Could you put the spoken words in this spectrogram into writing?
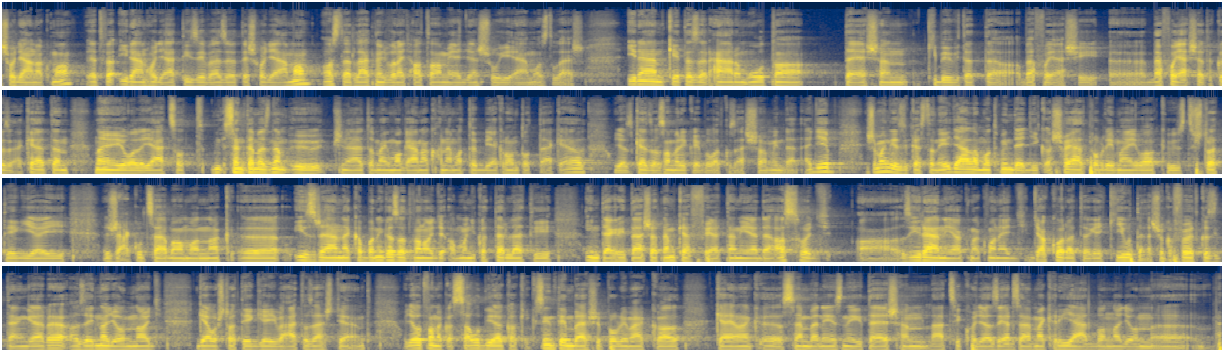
és hogy állnak ma, illetve Irán hogy állt 10 évvel ezelőtt, és hogy áll ma, azt lehet látni, hogy van egy hatalmi egyensúlyi elmozdulás. Irán 2003 óta teljesen kibővítette a befolyási, befolyását a közel-keleten, nagyon jól játszott. Szerintem ez nem ő csinálta meg magának, hanem a többiek rontották el, ugye az kezdve az amerikai beavatkozással minden egyéb, és ha megnézzük ezt a négy államot, mindegyik a saját problémáival küzd, stratégiai zsákutcában vannak. Izraelnek abban igazad van, hogy mondjuk a területi integritását nem kell féltenie, de az, hogy az irániaknak van egy gyakorlatilag egy kijutásuk a földközi tengerre, az egy nagyon nagy geostratégiai változást jelent. Ugye ott vannak a szaudiak, akik szintén belső problémákkal kellene szembenézni, teljesen látszik, hogy az érzelmek Riádban nagyon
